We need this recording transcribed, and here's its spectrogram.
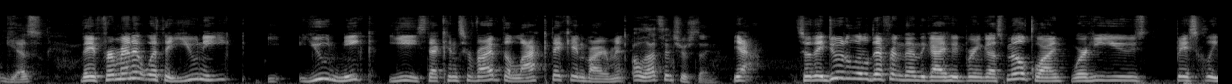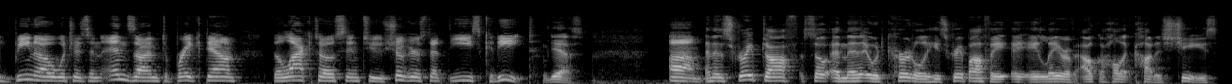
Yes, They ferment it with a unique unique yeast that can survive the lactic environment. oh, that's interesting. Yeah. So they do it a little different than the guy who'd bring us milk wine, where he used basically Beano, which is an enzyme to break down the lactose into sugars that the yeast could eat. Yes, Um, and then scraped off. So and then it would curdle. He'd scrape off a, a, a layer of alcoholic cottage cheese,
